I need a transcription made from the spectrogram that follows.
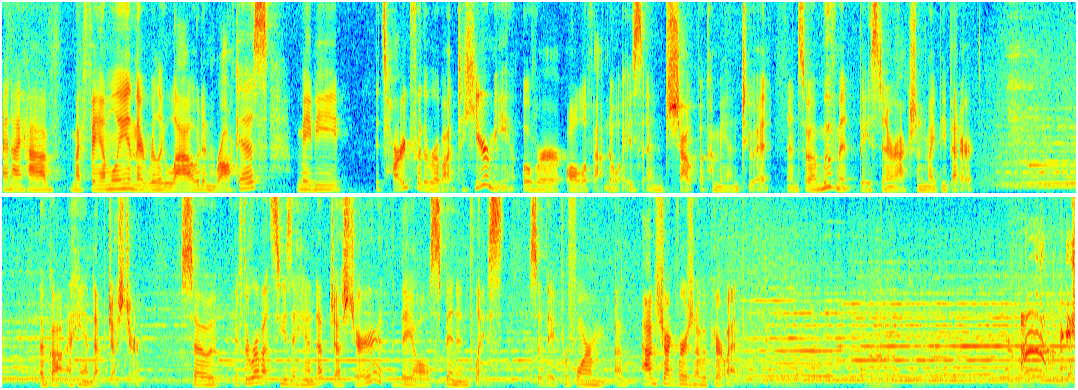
and I have my family and they're really loud and raucous, maybe It's hard for the robot to hear me over all of that noise and shout a command to it. And so a movement based interaction might be better. I've got a hand up gesture. So if the robot sees a hand up gesture, they all spin in place. So they perform an abstract version of a pirouette. Ah! Okay.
